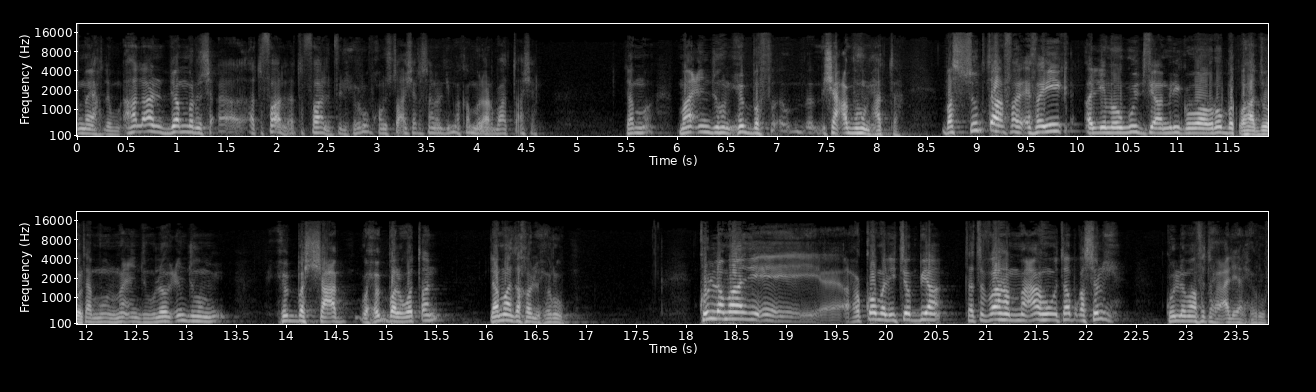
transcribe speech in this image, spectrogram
ما يخدمون. الان دمروا اطفال أطفال في الحروب 15 سنة اللي ما كملوا 14 دم ما عندهم حب شعبهم حتى. بس سلطة فريق اللي موجود في أمريكا وأوروبا. وهذول ما عندهم لو عندهم حب الشعب وحب الوطن لما دخلوا الحروب. كلما حكومة الاثيوبيا تتفاهم معه وتبقى صلح كل ما فتحوا عليها الحروب.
